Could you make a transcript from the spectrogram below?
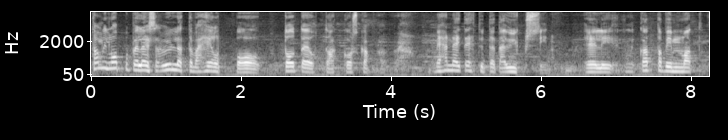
Tämä oli loppupeleissä yllättävän helppoa toteuttaa, koska mehän ei tehty tätä yksin. Eli kattavimmat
